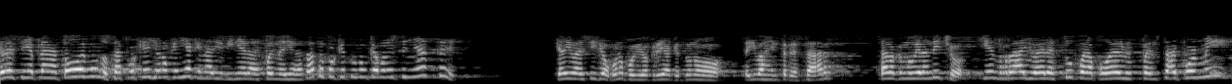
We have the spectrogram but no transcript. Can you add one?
Yo le enseñé el plan a todo el mundo. ¿Sabes por qué? Yo no quería que nadie viniera después y me dijera, tanto, ¿por qué tú nunca me lo enseñaste? ¿Qué iba a decir yo? Bueno, porque yo creía que tú no te ibas a interesar. ¿Sabes lo que me hubieran dicho? ¿Quién rayo eres tú para poder pensar por mí?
